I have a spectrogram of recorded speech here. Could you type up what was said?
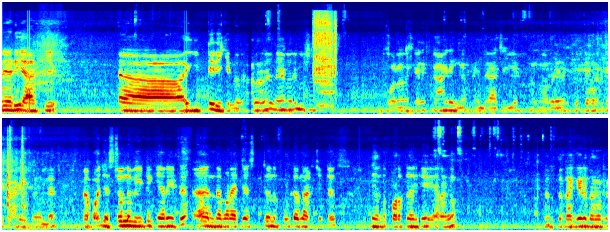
റെഡിയാക്കി ഇട്ടിരിക്കുന്നത്. അതാണ് വേറൊരു വിഷയം കാര്യങ്ങൾ എന്താ അവരെ അപ്പോൾ ജസ്റ്റ് ഒന്ന് വീട്ടിൽ കയറിയിട്ട് എന്താ പറയുക ജസ്റ്റ് ഒന്ന് ഫുഡ് ഒന്ന് അടിച്ചിട്ട് ഒന്ന് പുറത്തേക്ക് ഇറങ്ങും. പുറത്തിറങ്ങിയിട്ട് നമുക്ക്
